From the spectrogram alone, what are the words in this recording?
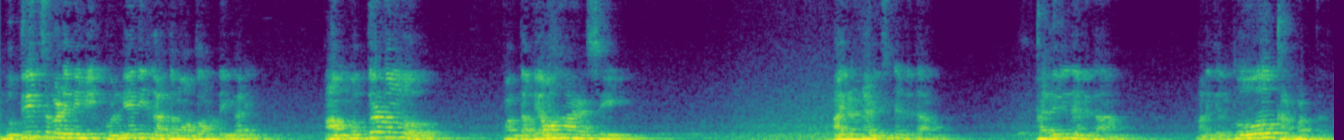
ముద్రించబడినవి కొన్ని నీకు అర్థమవుతూ ఉంటాయి కానీ ఆ ముద్రణంలో కొంత వ్యవహార శైలి. ఆయన నడిచిన విధానం కదిలిన విధానం మనకి ఎంతో కనపడుతుంది.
